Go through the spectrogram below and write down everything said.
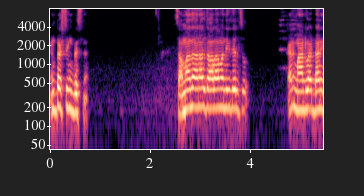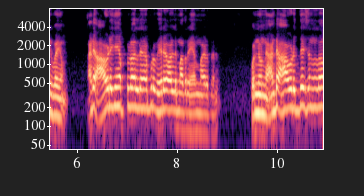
ఇంట్రెస్టింగ్ ప్రశ్న. సమాధానాలు చాలామందికి తెలుసు. కానీ మాట్లాడడానికి భయం. అంటే ఆవిడ చెప్పడం లేనప్పుడు వేరే వాళ్ళు మాత్రం ఏం మాట్లాడతారు? కొన్ని ఉన్నాయి. అంటే ఆవిడ ఉద్దేశంలో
